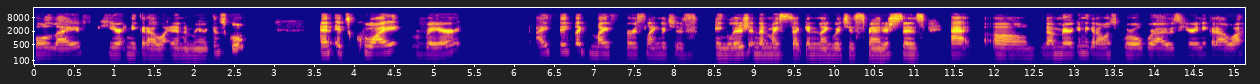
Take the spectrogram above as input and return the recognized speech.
whole life here in Nicaragua in an American school, and it's quite rare. I think like my first language is English, and then my second language is Spanish. Since at um, the American Nicaraguan school where I was here in Nicaragua,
